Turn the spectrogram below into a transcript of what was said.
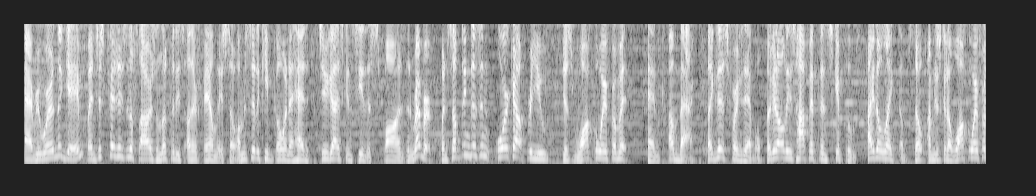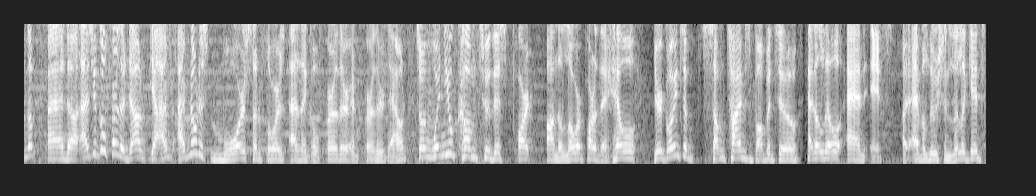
everywhere in the game. And just pay attention to the flowers and look for these other families. So I'm just going to keep going ahead so you guys can see the spawns. And remember, when something doesn't work out for you, just walk away from it and come back. Like this, for example. Look at all these Hoppip and Skiplooms. I don't like them. So I'm just going to walk away from them. And uh, as you go further down, yeah, I've, I've noticed more sunflowers as I go further and further down. So when you come to this part on the lower part of the hill, you're going to sometimes bump into Petilil and its uh, evolution Lilligant.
